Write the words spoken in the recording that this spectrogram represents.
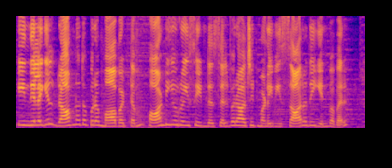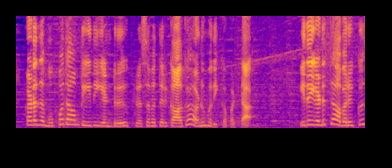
இந்நிலையில் ராமநாதபுரம் மாவட்டம் பாண்டியூரை சேர்ந்த செல்வராஜின் மனைவி சாரதி என்பவர் கடந்த முப்பதாம் தேதியன்று பிரசவத்திற்காக அனுமதிக்கப்பட்டார். இதையடுத்து அவருக்கு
